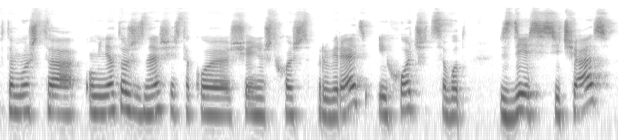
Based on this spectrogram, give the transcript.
Потому что у меня тоже, знаешь, есть такое ощущение, что хочется проверять, и хочется вот здесь сейчас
